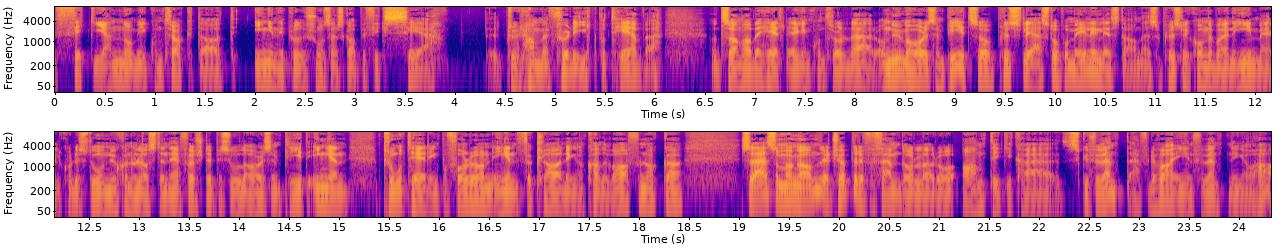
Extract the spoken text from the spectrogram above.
fikk gjennom i kontrakta at ingen i produksjonsselskapet fikk se programmet før det gikk på TV. Så han hadde helt egen kontroll der. Og nå med Horace and Pete, så plutselig, jeg står på mailinglista hans, så plutselig kom det bare en e-mail hvor det sto nå kan du laste ned første episode av Horace and Pete. Ingen promotering på forhånd, ingen forklaring av hva det var for noe. Så jeg som mange andre kjøpte det for fem dollar og ante ikke hva jeg skulle forvente, for det var ingen forventninger å ha.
